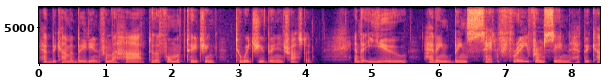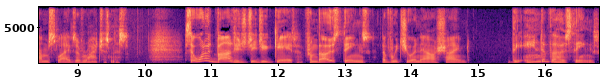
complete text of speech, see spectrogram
have become obedient from the heart to the form of teaching to which you've been entrusted, and that you, having been set free from sin, have become slaves of righteousness. So, what advantage did you get from those things of which you are now ashamed? The end of those things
